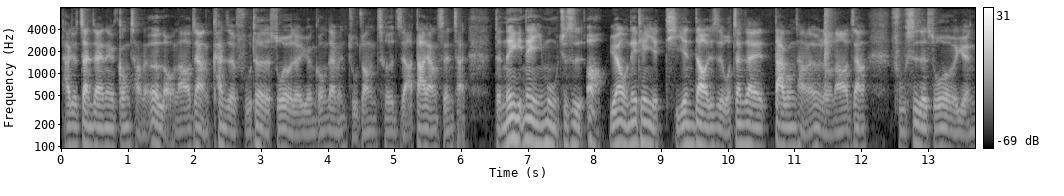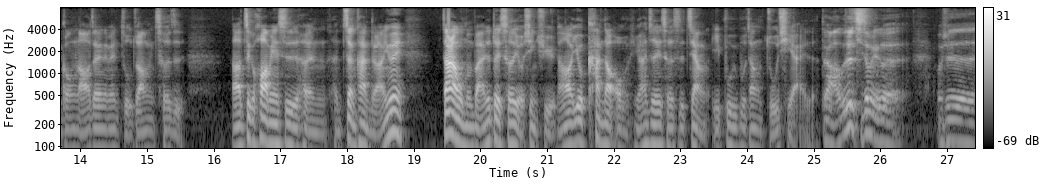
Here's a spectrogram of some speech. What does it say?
他就站在那个工厂的二楼，然后这样看着福特的所有的员工在那边组装车子啊，大量生产的那那一幕，就是哦，原来我那天也体验到，就是我站在大工厂的二楼，然后这样俯视着所有的员工，然后在那边组装车子，然后这个画面是很很震撼的啊，因为。当然，我们本来就对车有兴趣，然后又看到哦，原来这些车是这样一步一步这样组起来的。对啊，我觉得其中有一个，我觉得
